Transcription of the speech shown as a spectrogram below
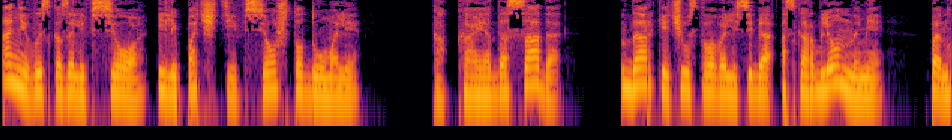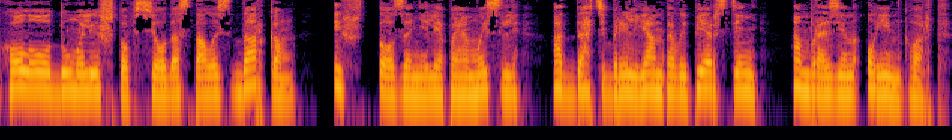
они высказали все или почти все, что думали. Какая досада! Дарки чувствовали себя оскорбленными. Пенхоллоу думали, что все досталось Даркам. И что за нелепая мысль отдать бриллиантовый перстень Амбразин Оинквард.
